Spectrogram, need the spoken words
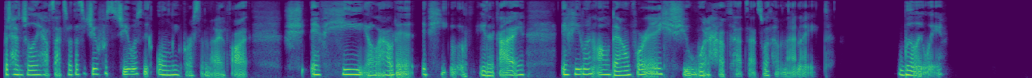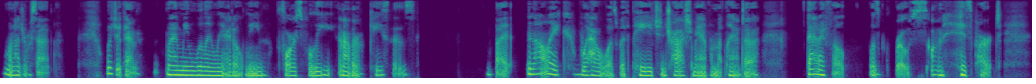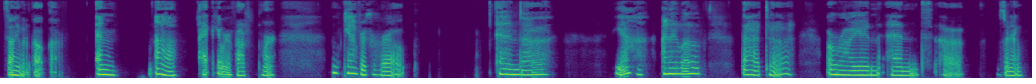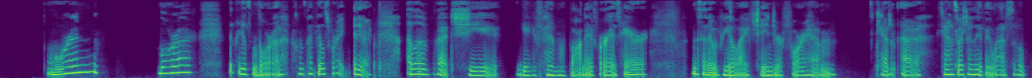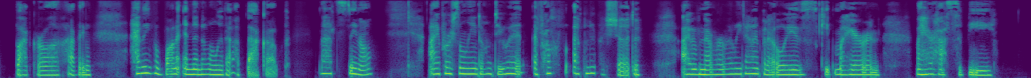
potentially have sex with us. She was, she was the only person that I thought she, if he allowed it, if he, he's a guy, if he went all down for it, she would have had sex with him that night. Willingly. 100%. Which again, when I mean willingly, I don't mean forcefully in other cases. But not like how it was with Paige and Trash Man from Atlanta. That I felt was gross on his part. It's not even about that. And I don't know. I, get weird vibes from her. I can't figure her out. And, uh, yeah. And I love that, uh, Orion and, uh, what's her name? Lauren? Laura? I think it's Laura. That feels right. Anyway, I love that she gave him a bonnet for his hair and said it would be a life changer for him. Can't, uh, can't expect anything less of a black girl having, having a bonnet and then not only that, a backup. That's, you know, I personally don't do it. I probably, I believe I should. I've never really done it, but I always keep my hair and my hair has to be,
